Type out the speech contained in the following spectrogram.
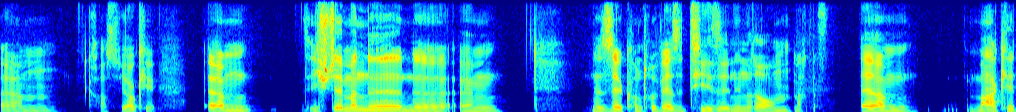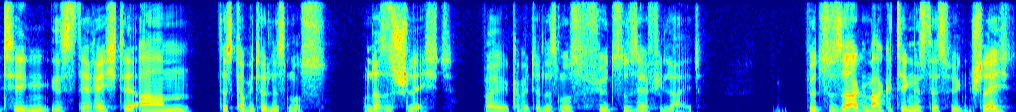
Ähm, krass, ja, okay. Ähm, ich stelle mal eine, eine, ähm, eine sehr kontroverse These in den Raum. Mach das. Ähm, Marketing ist der rechte Arm des Kapitalismus. Und das ist schlecht, weil Kapitalismus führt zu sehr viel Leid. Würdest du sagen, Marketing ist deswegen schlecht?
